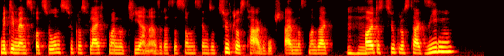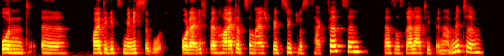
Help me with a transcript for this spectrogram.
mit dem Menstruationszyklus vielleicht mal notieren. Also das ist so ein bisschen so Zyklustagebuch schreiben, dass man sagt, mhm. heute ist Zyklustag sieben und äh, heute geht es mir nicht so gut. Oder ich bin heute zum Beispiel Zyklustag 14, das ist relativ in der Mitte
